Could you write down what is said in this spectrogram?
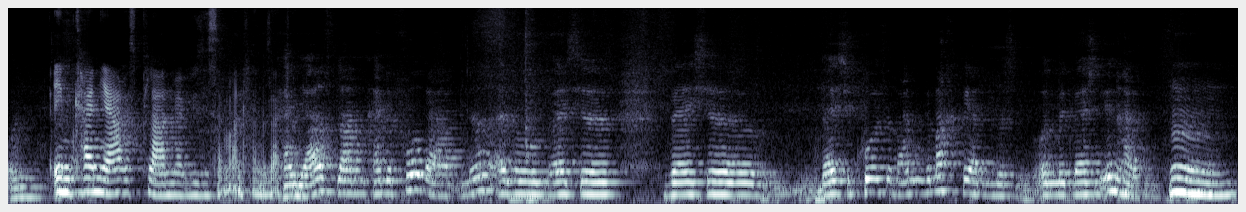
Und Eben kein Jahresplan mehr, wie Sie es am Anfang gesagt kein haben. Kein Jahresplan und keine Vorgaben, ne? also welche, welche, welche Kurse wann gemacht werden müssen und mit welchen Inhalten. Mhm.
